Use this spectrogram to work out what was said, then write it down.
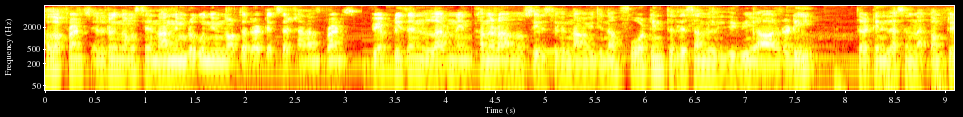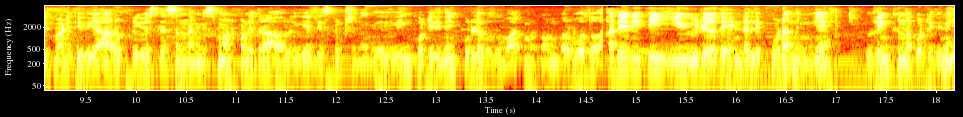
ಹಲೋ ಫ್ರೆಂಡ್ಸ್ ಎಲ್ರಿಗೂ ನಮಸ್ತೆ. ನಾನು ನಿಮ್ಗೂ ನೀವು ನೋಡ್ತಾ ಇರೋ ಟೆಕ್ಸರ್ channel friends web design learn in Kannada ಅನ್ನೋ ಸೀರೀಸಲ್ಲಿ ನಾವು ಇದನ್ನ ಫೋರ್ಟೀನ್ತ್ ಲೆಸನ್ ಇದ್ದೀವಿ. ಆಲ್ರೆಡಿ ತರ್ಟೀನ್ನ ಕಂಪ್ಲೀಟ್ ಮಾಡಿದ್ದೀವಿ. ಯಾರು ಪ್ರೀವಿಯಸ್ ಲೆಸನ್ನ ಮಿಸ್ ಮಾಡ್ಕೊಂಡಿದ್ರೆ ಅವರಿಗೆ ಡಿಸ್ಕ್ರಿಪ್ಷನ್ ಅಲ್ಲಿ ಲಿಂಕ್ ಕೊಟ್ಟಿದ್ದೀನಿ. ಕೂಡಲೇ ಹೋಗಿ ವಾಚ್ ಮಾಡ್ಕೊಂಡು ಬರ್ಬೋದು. ಅದೇ ರೀತಿ ಈ ವಿಡಿಯೋದ ಎಂಡ್ ಅಲ್ಲಿ ಕೂಡ ನಿಮಗೆ ಲಿಂಕ್ನ ಕೊಟ್ಟಿದ್ದೀನಿ.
